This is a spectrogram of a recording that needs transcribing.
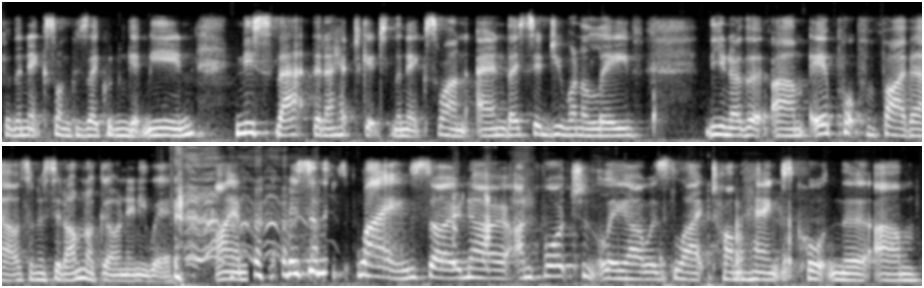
for the next one because they couldn't get me in. Missed that. Then I had to get to the next one, and they said, "Do you want to leave, you know, the um, airport for five hours?" And I said, "I'm not going anywhere. I am missing this plane." So no, unfortunately, I was like Tom Hanks caught in the. Um,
